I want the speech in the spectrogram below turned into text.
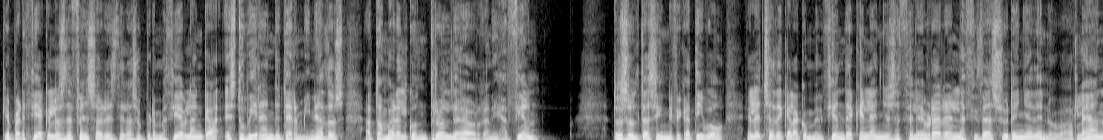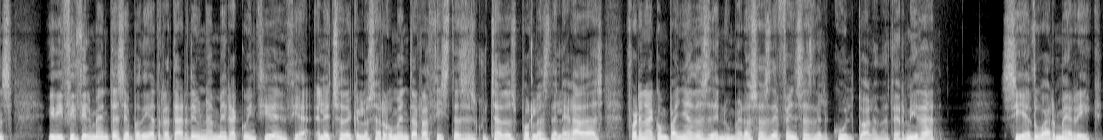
que parecía que los defensores de la supremacía blanca estuvieran determinados a tomar el control de la organización. Resulta significativo el hecho de que la convención de aquel año se celebrara en la ciudad sureña de Nueva Orleans, y difícilmente se podía tratar de una mera coincidencia el hecho de que los argumentos racistas escuchados por las delegadas fueran acompañados de numerosas defensas del culto a la maternidad. Si Edward Merrick,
